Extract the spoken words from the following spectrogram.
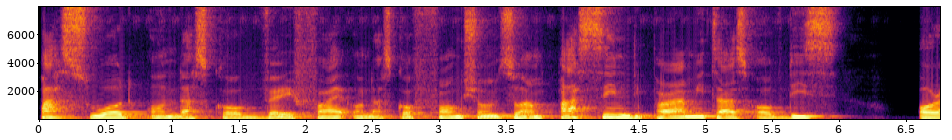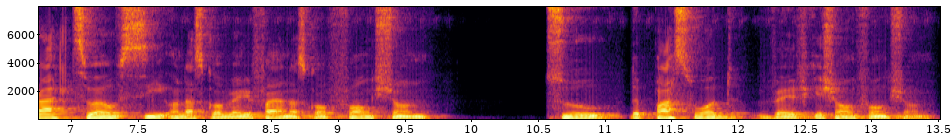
password underscore verify underscore function. So I'm passing the parameters of this ora 12c underscore verify underscore function to the password verification function.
